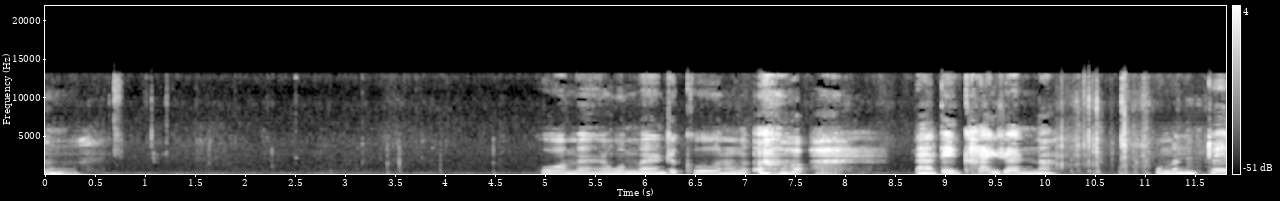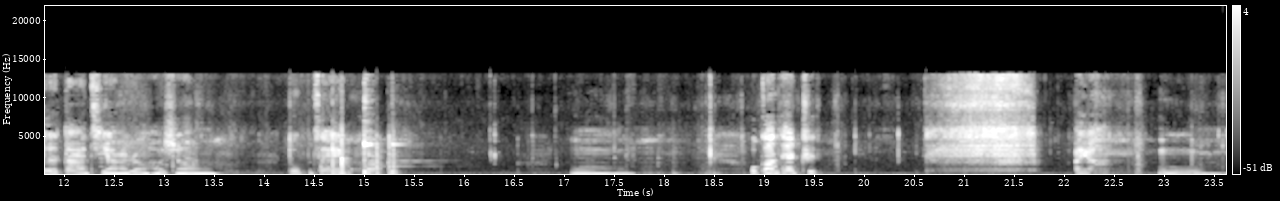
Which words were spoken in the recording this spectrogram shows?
嗯。我们我们这个 那得看人呢。我们队的大家人好像都不在一块儿。嗯，我刚才只，哎呀，嗯，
